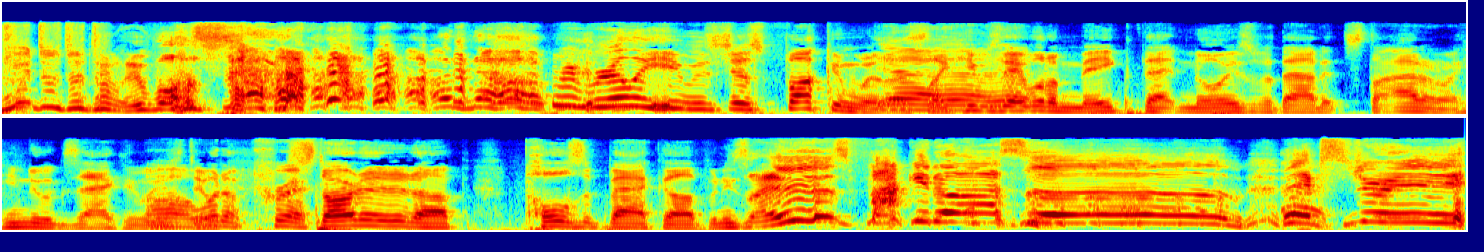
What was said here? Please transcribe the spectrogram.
It won't oh no! really, he was just fucking with us. Yeah, Like he was yeah. able to make that noise without it. St- I don't know. He knew exactly what he was Oh, doing. what a prick. Started it up, pulls it back up, and he's like, "It was fucking awesome, extreme."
